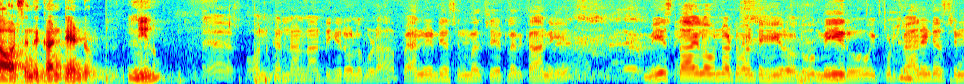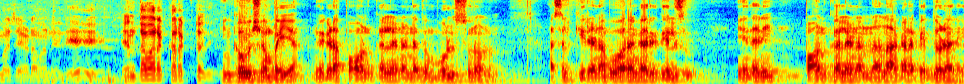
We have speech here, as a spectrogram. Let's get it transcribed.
కావాల్సింది కంటెంట్ నేను? పవన్ కళ్యాణ్ లాంటి హీరోలు కూడా పాన్ ఇండియా సినిమాలు చేయట్లేదు. కానీ మీ స్థాయిలో ఉన్నటువంటి హీరోలు మీరు ఇప్పుడు పాన్ ఇండియా సినిమా చేయడం అనేది ఎంతవరకు కరెక్ట్ అది? ఇంకో విషయం భయ్య నువ్వు ఇక్కడ పవన్ కళ్యాణ్ అన్నతో పోలుస్తున్నాను అసలు కిరణ్ అభోవరం గారికి తెలుసు. ఏందని? పవన్ కళ్యాణ్ అన్న నాకన్నా పెద్దోడని.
